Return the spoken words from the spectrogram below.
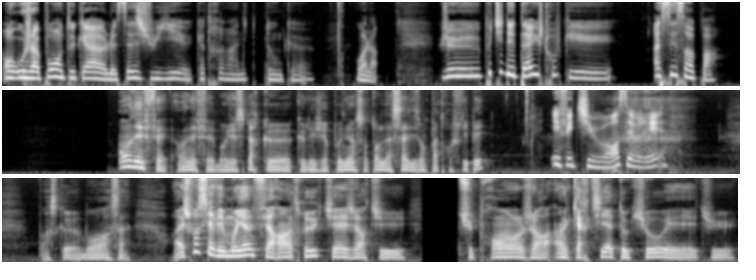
au Japon, en tout cas, le 16 juillet 88. Donc euh, voilà. Petit détail, je trouve qu'il est assez sympa. En effet, en effet. Bon, j'espère que, que les Japonais en sortant de la salle, ils ont pas trop flippé. Effectivement, c'est vrai. Parce que, bon, ça. Ouais, je pense qu'il y avait moyen de faire un truc, tu sais, genre, tu, tu prends, genre, un quartier à Tokyo et tu,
